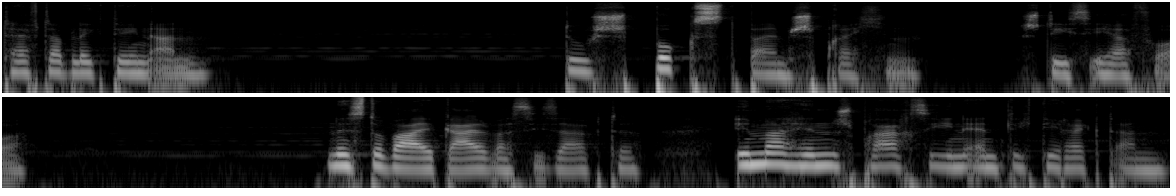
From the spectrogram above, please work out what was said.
Tefter blickte ihn an. Du spuckst beim Sprechen, stieß sie hervor. Nisto war egal, was sie sagte. Immerhin sprach sie ihn endlich direkt an.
